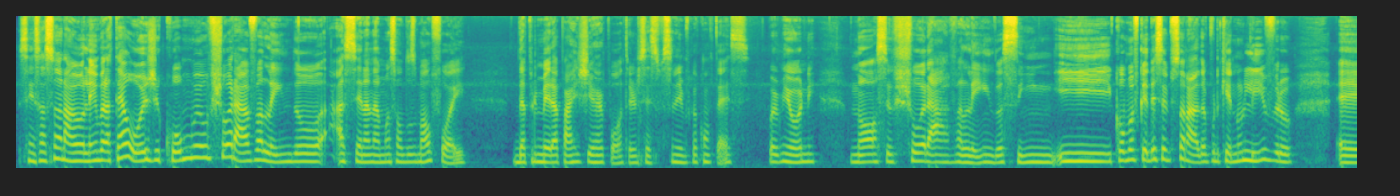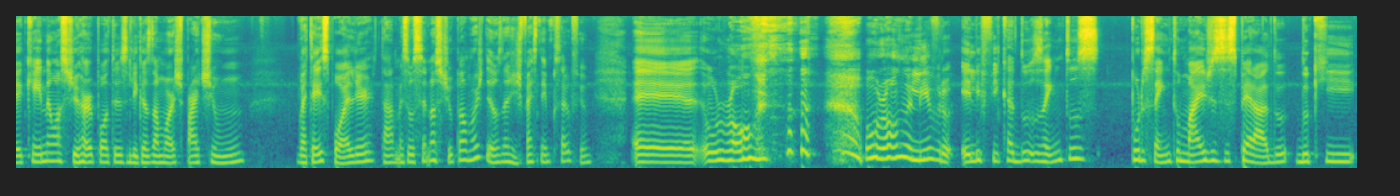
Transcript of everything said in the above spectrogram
sensacional. Eu lembro até hoje como eu chorava lendo a cena na mansão dos Malfoy. Da primeira parte de Harry Potter. Não sei se você lembra o que acontece. Hermione. Nossa, eu chorava lendo, assim. E como eu fiquei decepcionada, porque no livro, é, quem não assistiu Harry Potter Ligas da Morte, parte 1, vai ter spoiler, tá? Mas se você não assistiu, pelo amor de Deus, né, gente? Faz tempo que saiu o filme. É, o Ron. o Ron no livro, ele fica 200% mais desesperado do que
